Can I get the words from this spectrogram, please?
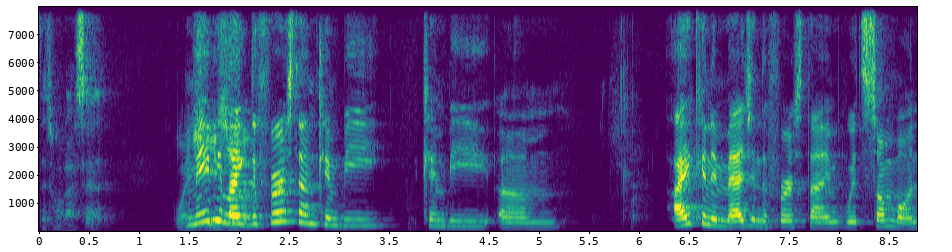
that's what I said. When Maybe like a- the first time can be can be. um I can imagine the first time with someone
